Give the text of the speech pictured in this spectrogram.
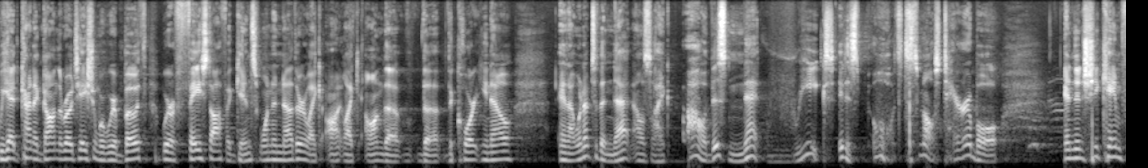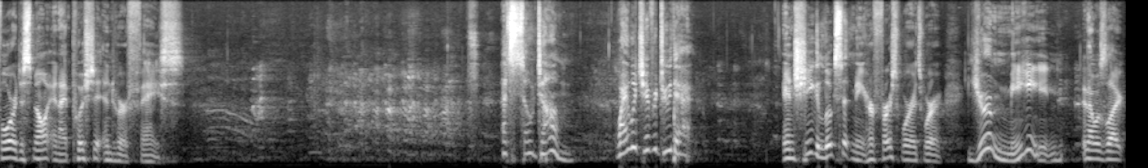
we had kind of gone the rotation where we were both we were faced off against one another, like on like on the the the court, you know. And I went up to the net and I was like, "Oh, this net reeks. It is. Oh, it smells terrible." And then she came forward to smell it, and I pushed it into her face. That's so dumb. Why would you ever do that? And she looks at me. Her first words were, "You're mean." And I was like,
